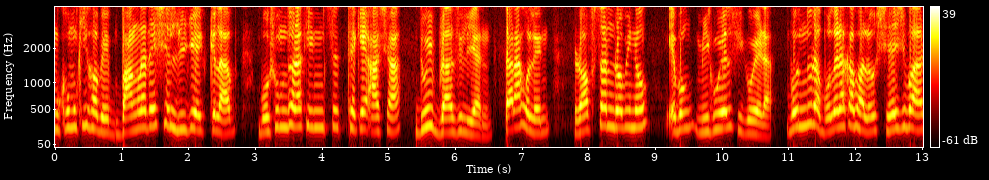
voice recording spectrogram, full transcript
মুখোমুখি হবে বাংলাদেশের লিগের ক্লাব বসুন্ধরা কিংস থেকে আসা দুই ব্রাজিলিয়ান। তারা হলেন রবসান রবিনো এবং মিগুয়েল ফিগুয়েরা। বন্ধুরা, বলে রাখা ভালো, শেষবার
